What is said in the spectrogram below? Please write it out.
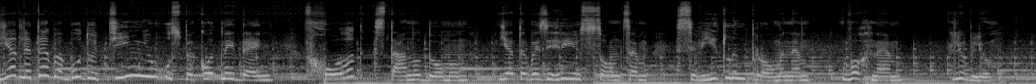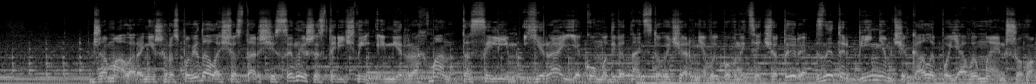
Я для тебе буду тінню у спекотний день. В холод стану домом. Я тебе зігрію сонцем, світлим променем, вогнем. Люблю. Джамала раніше розповідала, що старші сини, шестирічний Емір Рахман та Селім Гірай, якому 19 червня виповниться 4, з нетерпінням чекали появи меншого.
